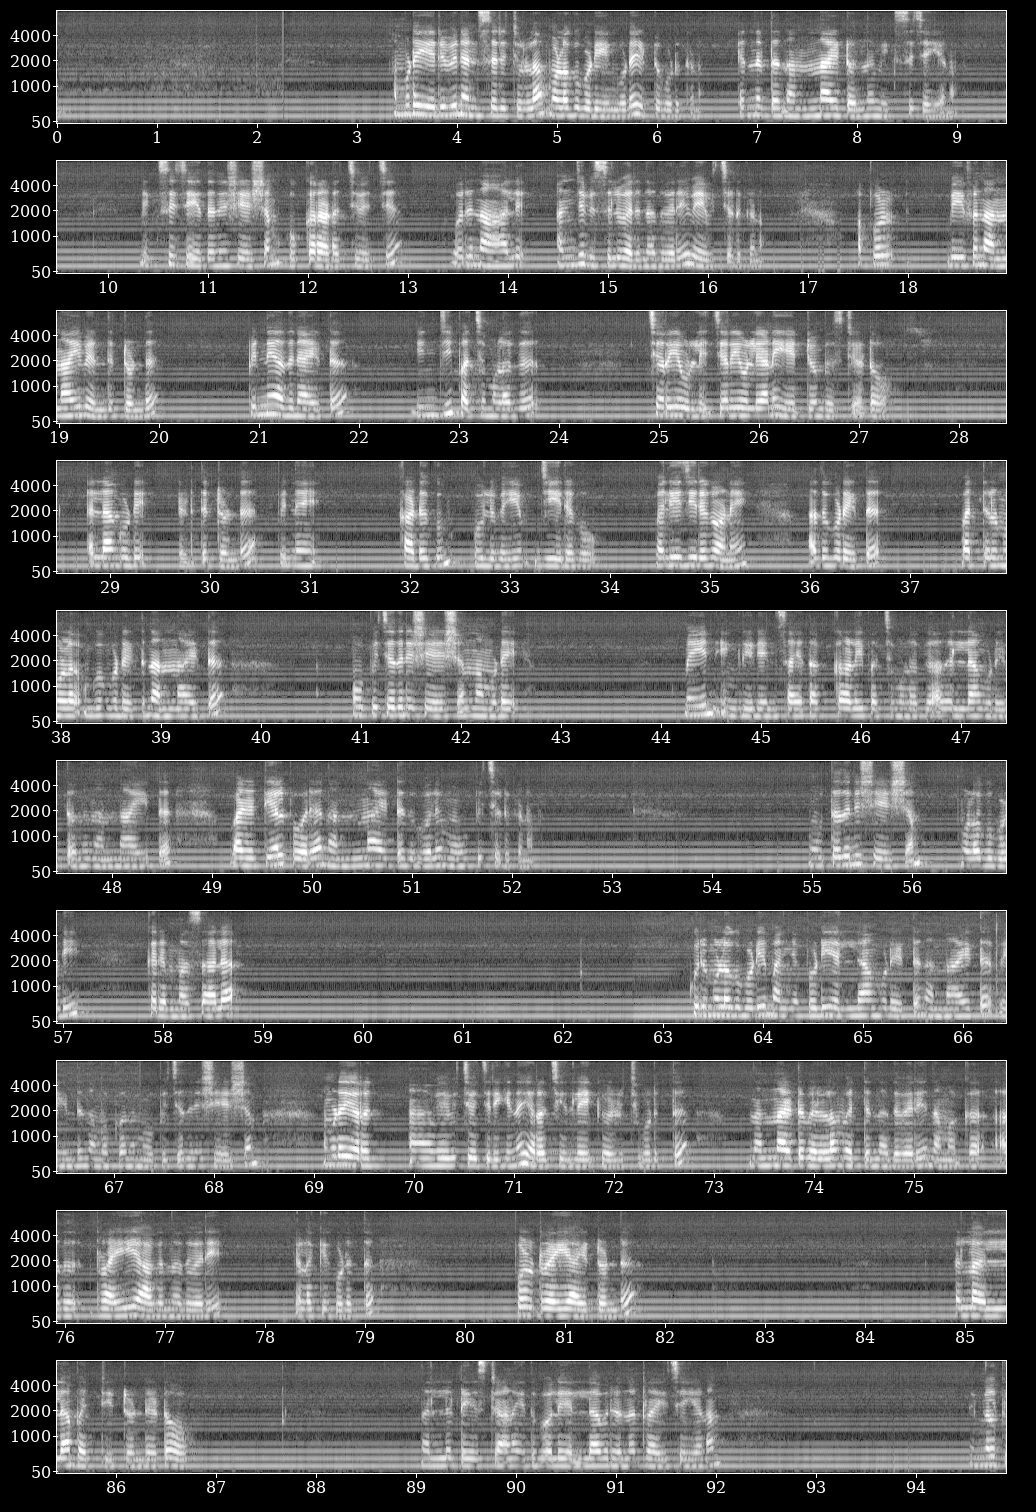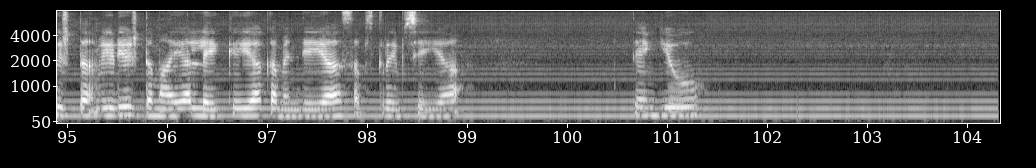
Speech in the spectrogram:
നമ്മുടെ എരിവിനനുസരിച്ചുള്ള മുളക് പൊടിയും കൂടെ ഇട്ട് കൊടുക്കണം. എന്നിട്ട് നന്നായിട്ടൊന്ന് മിക്സ് ചെയ്യണം. മിക്സ് ചെയ്തതിന് ശേഷം കുക്കർ അടച്ച് വെച്ച് ഒരു നാല് അഞ്ച് വിസിൽ വരുന്നത് വരെ വേവിച്ചെടുക്കണം. അപ്പോൾ ബീഫ് നന്നായി വെന്തിട്ടുണ്ട്. പിന്നെ അതിനായിട്ട് ഇഞ്ചി പച്ചമുളക് ചെറിയ ഉള്ളി ചെറിയ ഉള്ളിയാണ് ഏറ്റവും ബെസ്റ്റ് കേട്ടോ. എല്ലാം കൂടി എടുത്തിട്ടുണ്ട്. പിന്നെ കടുകും ഉലുവയും ജീരകവും. വലിയ ജീരകമാണേ. അതും കൂടെ ഇട്ട് വറ്റൽ മുളകും കൂടെ ഇട്ട് നന്നായിട്ട് മൂപ്പിച്ചതിന് ശേഷം നമ്മുടെ മെയിൻ ഇൻഗ്രീഡിയൻസായ തക്കാളി പച്ചമുളക് അതെല്ലാം കൂടി ഇട്ടൊന്ന് നന്നായിട്ട് വഴറ്റിയാൽ പോരാ. നന്നായിട്ട് ഇതുപോലെ മൂപ്പിച്ചെടുക്കണം. മൂത്തതിന് ശേഷം മുളക് പൊടി ഗരം മസാല കുരുമുളക് പൊടി മഞ്ഞൾപ്പൊടി എല്ലാം കൂടെ ഇട്ട് നന്നായിട്ട് വീണ്ടും നമുക്കൊന്ന് മൂപ്പിച്ചതിന് ശേഷം നമ്മുടെ ഇറ വേവിച്ച് വെച്ചിരിക്കുന്ന ഇറച്ചി ഇതിലേക്ക് ഒഴിച്ചു കൊടുത്ത് നന്നായിട്ട് വെള്ളം വറ്റുന്നത് വരെ നമുക്ക് അത് ഡ്രൈ ആകുന്നത് വരെ ഇളക്കി കൊടുത്ത് ഇപ്പോൾ ഡ്രൈ ആയിട്ടുണ്ട്. വെള്ളം എല്ലാം പറ്റിയിട്ടുണ്ട് കേട്ടോ. നല്ല ടേസ്റ്റാണ്. ഇതുപോലെ എല്ലാവരും ഒന്ന് ട്രൈ ചെയ്യണം. നിങ്ങൾക്ക് ഇഷ്ടം വീഡിയോ ഇഷ്ടമായാൽ ലൈക്ക് ചെയ്യുക കമന്റ് ചെയ്യുക സബ്സ്ക്രൈബ് ചെയ്യുക. താങ്ക്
